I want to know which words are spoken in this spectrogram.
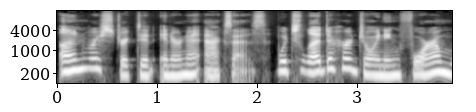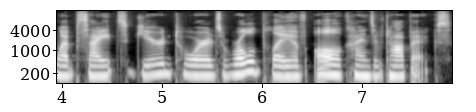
unrestricted internet access, which led to her joining forum websites geared towards roleplay of all kinds of topics.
